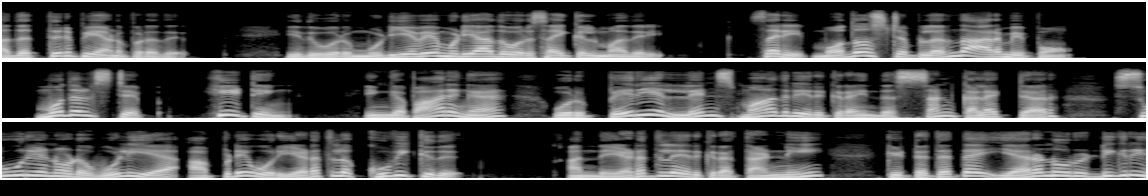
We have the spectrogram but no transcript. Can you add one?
அதை திருப்பி அனுப்புறது. இது ஒரு முடியவே முடியாத ஒரு சைக்கிள் மாதிரி. சரி மொதல் ஸ்டெப்ல இருந்து ஆரம்பிப்போம். முதல் ஸ்டெப் ஹீட்டிங். இங்க பாருங்க ஒரு பெரிய லென்ஸ் மாதிரி இருக்கிற இந்த சன் கலெக்டர் சூரியனோட ஒளிய அப்படியே ஒரு இடத்துல குவிக்குது. அந்த இடத்துல இருக்கிற தண்ணி கிட்டத்தட்ட 200 டிகிரி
